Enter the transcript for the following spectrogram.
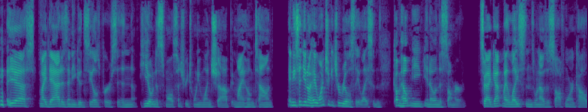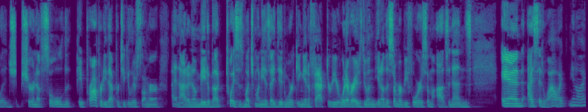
yes, my dad is any good salesperson. He owned a small Century Twenty One shop in my hometown. And he said, you know, hey, why don't you get your real estate license? Come help me, you know, in the summer. So I got my license when I was a sophomore in college. Sure enough, sold a property that particular summer. And I don't know, made about twice as much money as I did working in a factory or whatever I was doing, you know, the summer before, some odds and ends. And I said, wow, I, you know, I,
